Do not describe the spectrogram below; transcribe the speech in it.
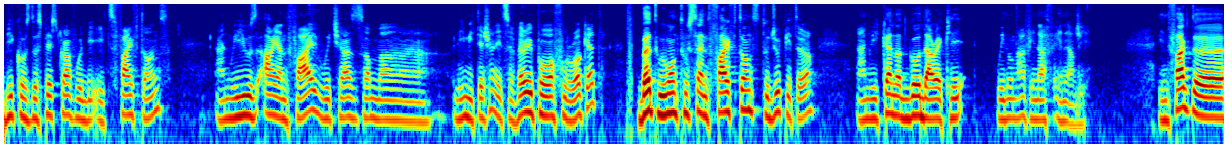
because the spacecraft will be it's five tons, and we use Ariane 5, which has some uh, limitation. It's a very powerful rocket, but we want to send five tons to Jupiter, and we cannot go directly. We don't have enough energy. In fact, uh,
